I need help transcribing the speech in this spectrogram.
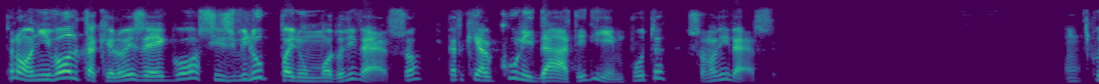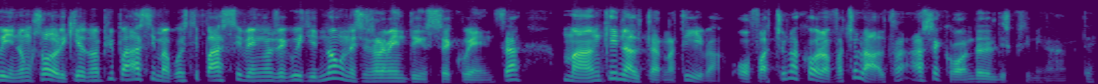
però ogni volta che lo eseguo si sviluppa in un modo diverso perché alcuni dati di input sono diversi. Mm, quindi non solo richiedono più passi, ma questi passi vengono eseguiti non necessariamente in sequenza, ma anche in alternativa. O faccio una cosa o faccio l'altra a seconda del discriminante.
